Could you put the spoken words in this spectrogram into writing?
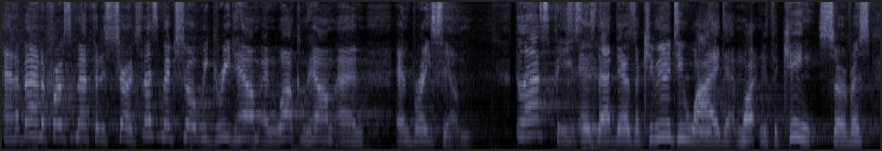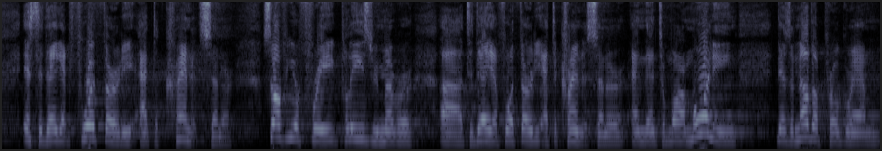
And Urbana First Methodist Church, let's make sure we greet him and welcome him and embrace him. The last piece is that there's a community-wide Martin Luther King service. It's today at 4.30 at the Krannert Center. So if you're free, please remember uh, today at 4.30 at the Krannert Center. And then tomorrow morning, there's another program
